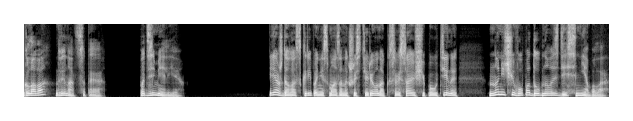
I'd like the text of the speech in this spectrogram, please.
Глава 12. Подземелье. Я ждала скрипа несмазанных шестеренок, свисающей паутины, но ничего подобного здесь не было.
